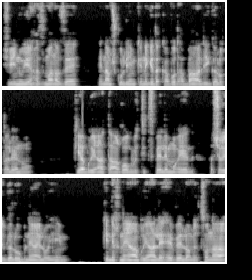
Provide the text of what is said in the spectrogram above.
שעינויי הזמן הזה אינם שקולים כנגד הכבוד הבא להיגלות עלינו. כי הבריאה תערוג ותצפה למועד אשר יתגלו בני האלוהים. כי נכנעה הבריאה להבל לא מרצונה,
